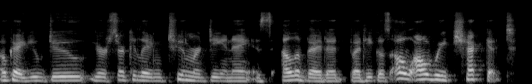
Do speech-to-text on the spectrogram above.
okay, you do your circulating tumor DNA is elevated, but he goes, oh, I'll recheck it.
